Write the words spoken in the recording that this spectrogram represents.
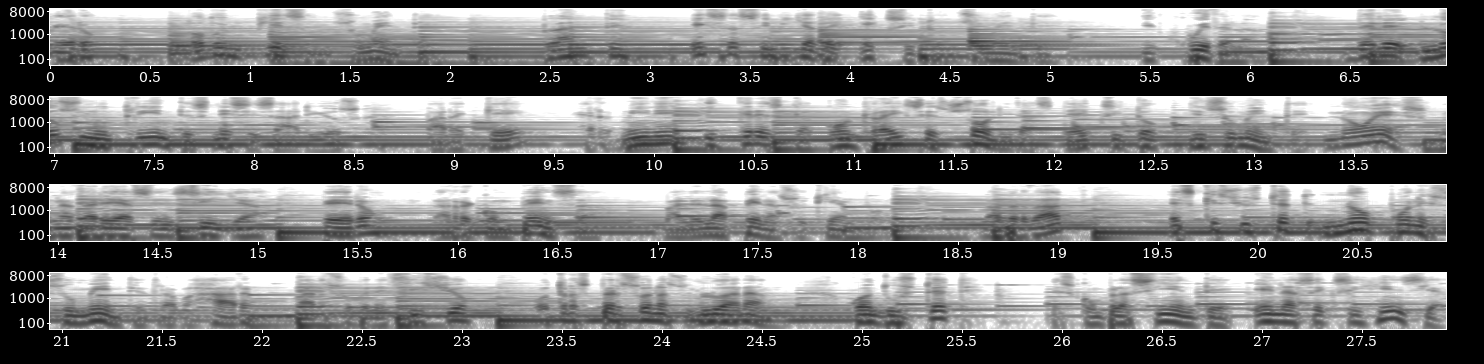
pero todo empieza en su mente. Plante esa semilla de éxito en su mente y cuídela. Dele los nutrientes necesarios para que germine y crezca con raíces sólidas de éxito en su mente. No es una tarea sencilla, pero la recompensa vale la pena su tiempo. La verdad es que si usted no pone su mente a trabajar para su beneficio, otras personas lo harán. Cuando usted es complaciente en las exigencias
